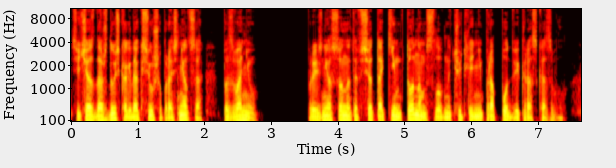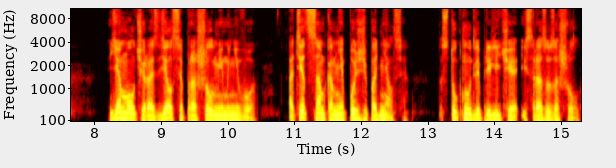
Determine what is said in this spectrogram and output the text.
Сейчас дождусь, когда Ксюша проснется, позвоню. Произнес он это все таким тоном, словно чуть ли не про подвиг рассказывал. Я молча разделся, прошел мимо него. Отец сам ко мне позже поднялся. Стукнул для приличия и сразу зашел.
